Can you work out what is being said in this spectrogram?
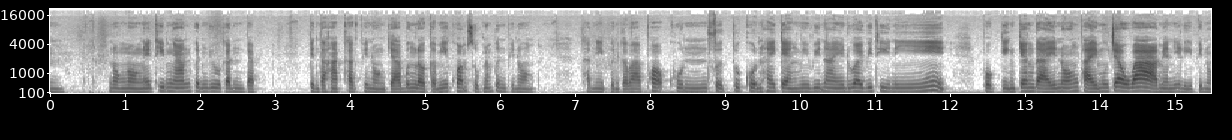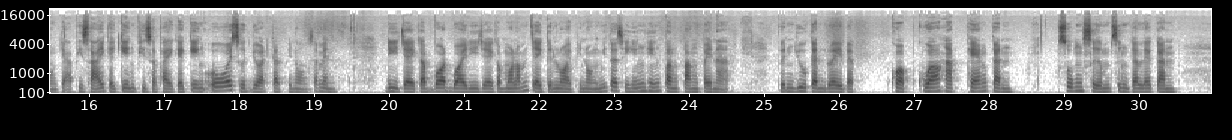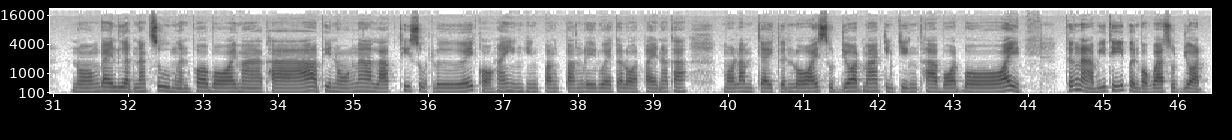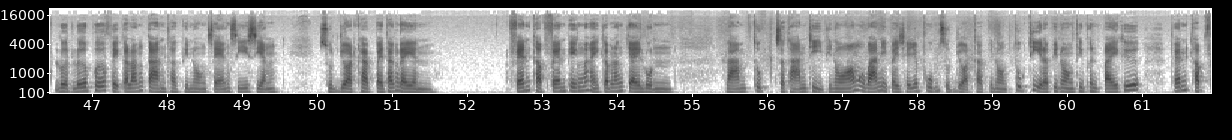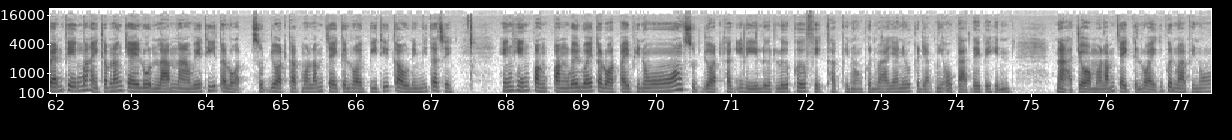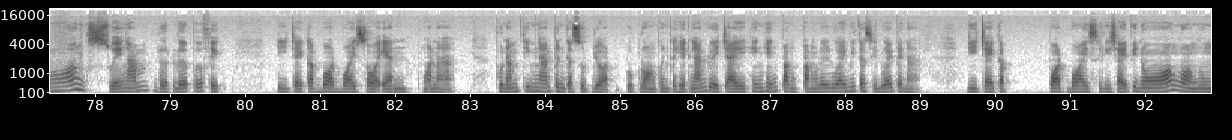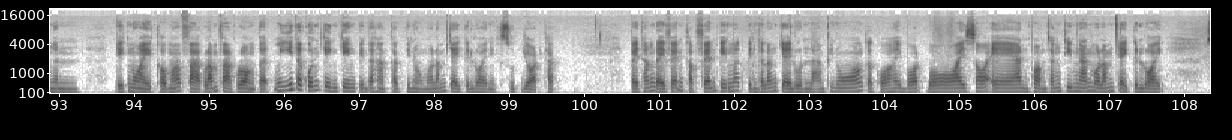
น้องๆในทีมงานเพิ่นอยู่กันแบบเป็นตาหักคักพี่น้องจ้าเบิ่งเราก็มีความสุขน้ำเพิ่นพี่น้องท่านนี้เพิ่นก็ว่า เพราะคุณฝึกทุกคนให้แกงมีวินัยด้วยวิธีนี้ปกกิ่งจังใดน้องไผ่มูเจ้าว่าแม่นอีหลีพี่น้องจ้าพี่สายก็เก่งพี่สะใภ้ก็เก่งโอ้ยสุดยอดคักพี่น้องซะแม่นดีใจกับบอดบอยดีใจกับหมอล้ำใจเกินร้อยพี่น้องมีแต่สิเฮงๆปังๆไปน่ะ พิ่นอยู่กันด้วยแบบครอบครัวหักแพงกันส่งเสริมซึ่งกันและกัน น้องได้เลือดนักสู้เหมือนพ่อบอยมาค่ะ พี่น้องน่ารักที่สุดเลย ขอให้เฮงเฮงปังปังเลยรวยตลอดไปนะคะ หมอลำใจเกินร้อยสุดยอดมากจริง ๆ ค่ะบอสบอยถึงหนาวิธีเพิ่นบอกว่าสุดยอดเลิศเลอเพอร์เฟกอลังการค่ะพี่น้องแสงสีเสียง สุดยอดคักไปทั้งใดนแฟนคลับแฟนเพลงมาให้กำลังใจลุน ลามทุกสถานที่พี่น้องเมื่อวานนี้ไปชัยภูมิสุดยอดค่ะพี่น้องทุกที่แล้วพี่น้องที่เพิ่นไปคือ แฟนขับแฟนเพลงมาให้กำลังใจล้นลามหนาเวทีตลอดสุดยอดคักมอล้ำใจเกินร้อยปีที่เก่านี่มิตรสิเฮงเฮงปังปังรวยรวยตลอดไปพี่น้อง สุดยอดคักอีหลีเลิศเลอเพอร์เฟกคักพี่น้องเพิ่นว่าย่านิ้วก็อยากมีโอกาสได้ไปเห็นหน้าจอมอล้ำใจเกินร้อยคือเพิ่นว่าพี่น้อง สวยงามเลิศเลอเพอร์เฟกดีใจกับบอดบอยซอแอนหัวหน้า ผู้นำทีมงานเพิ่นก็สุดยอด ลูกน้องเพิ่นก็เฮ็ดงานด้วยใจเฮงเฮงปังปังรวยรวยมีแต่สิรวยไปหน้าดีใจกับบอดบอยสิริชัยพี่น้องน้องนุ่งเงินเด็กหน่อยเขามาฝากล้ำฝากรองก็มีแต่คนเก่งๆเป็นตาหักคักพี่น้องมาล้ำใจเกินรอยนี่สุดยอดคักไปทั้งใดแฟนขับแฟนเพลงมากเป็นกำลังใจล้นหลามพี่น้องก็ขอให้บอสบอยซอแอนพร้อมทั้งทีมงานหมอล้ำใจเกินรอย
